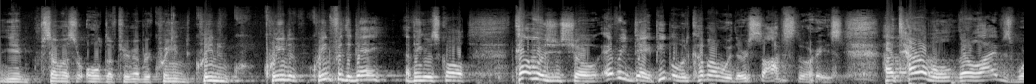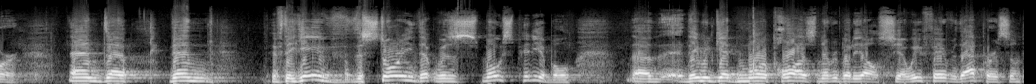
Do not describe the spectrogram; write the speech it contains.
You, some of us are old enough to remember Queen, Queen, Queen, Queen for the Day. I think it was called. Television show. Every day, people would come on with their sob stories, how terrible their lives were. And uh, then, if they gave the story that was most pitiable, uh, they would get more applause than everybody else. Yeah, we favor that person.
